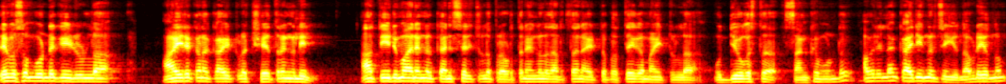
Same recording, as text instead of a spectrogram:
ദേവസ്വം ബോർഡിന്റെ കീഴിലുള്ള ആയിരക്കണക്കായിട്ടുള്ള ക്ഷേത്രങ്ങളിൽ ആ തീരുമാനങ്ങൾക്കനുസരിച്ചുള്ള പ്രവർത്തനങ്ങൾ നടത്താനായിട്ട് പ്രത്യേകമായിട്ടുള്ള ഉദ്യോഗസ്ഥ സംഘമുണ്ട്. അവരെല്ലാം കാര്യങ്ങൾ ചെയ്യുന്നു. അവിടെയൊന്നും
